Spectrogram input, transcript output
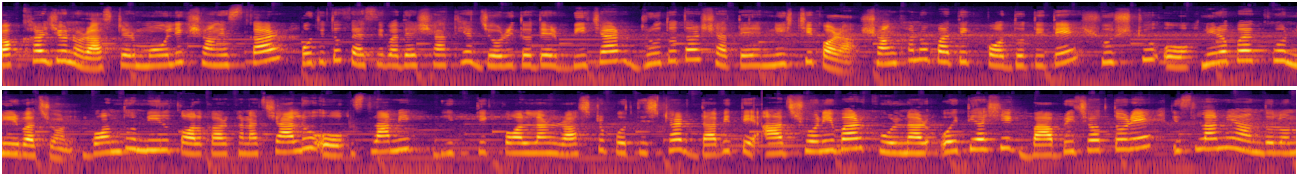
রক্ষার জন্য রাষ্ট্রের মৌলিক সংস্কার, পতিত ফ্যাসিবাদের সাথে জড়িতদের বিচার দ্রুততার সাথে নিশ্চিত করা, সংখ্যানুপাতিক পদ্ধতিতে সুষ্ঠু ও নিরপেক্ষ নির্বাচন। বন্ধ মিল কলকারখানা চালু ও ইসলামিক ভিত্তিক কল্যাণ রাষ্ট্র প্রতিষ্ঠার দাবিতে আজ শনিবার খুলনার ঐতিহাসিক বাবরি চত্বরে ইসলামী আন্দোলন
